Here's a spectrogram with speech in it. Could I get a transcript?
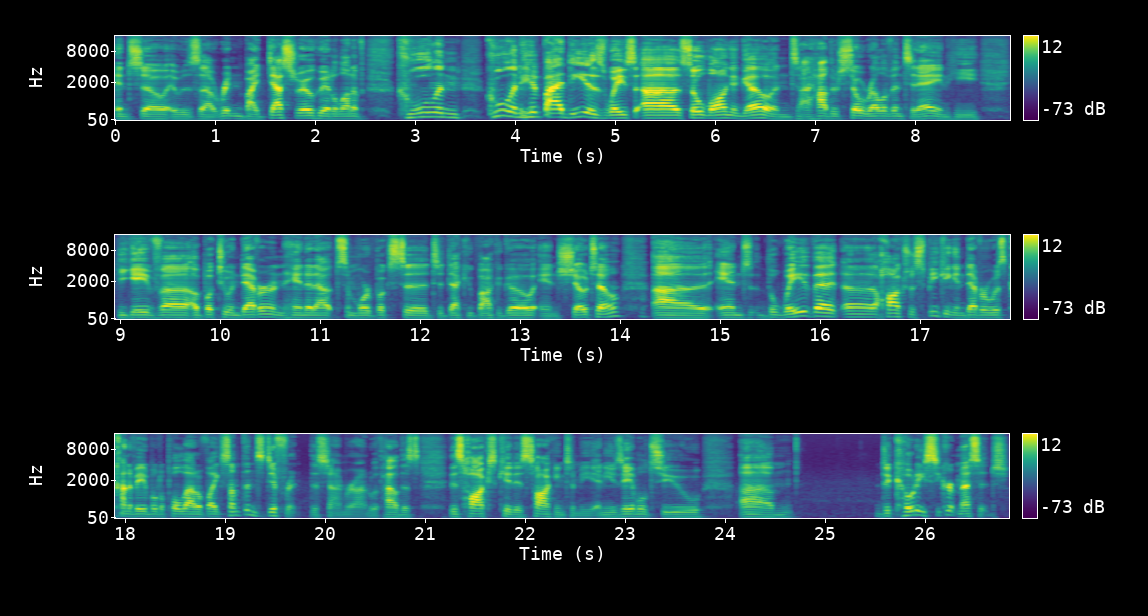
and so it was uh, written by Destro, who had a lot of cool and cool and hip ideas ways uh, so long ago, and how they're so relevant today. And he he gave uh, a book to Endeavor and handed out some more books to to Deku Bakugo and Shoto. Uh, and the way that uh, Hawks was speaking, Endeavor was kind of able to pull out of like something's different this time around with how this this Hawks kid is talking to me, and he was able to um, decode a secret message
